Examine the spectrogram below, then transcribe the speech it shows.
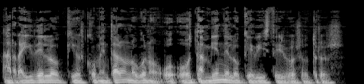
a raíz de lo que os comentaron o, bueno, o también de lo que visteis vosotros?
